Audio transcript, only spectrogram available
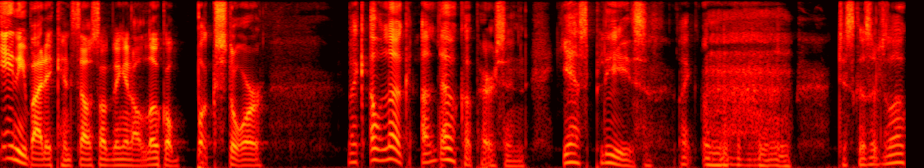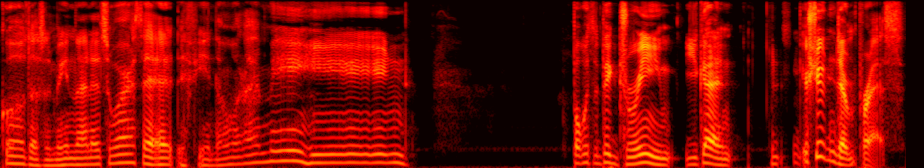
anybody can sell something in a local bookstore. Like, oh, look, a local person. Yes, please. Like, just because it's local doesn't mean that it's worth it, if you know what I mean. But with a big dream, you gotta, you're shooting to impress.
